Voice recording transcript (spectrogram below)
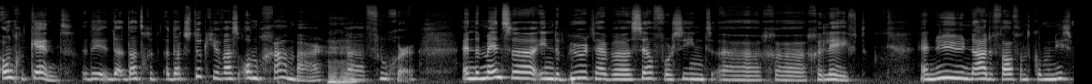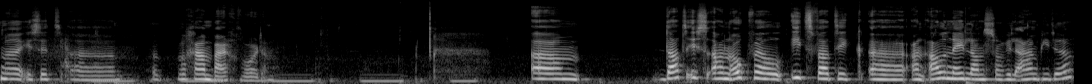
ongekend. De, dat, dat, dat, stukje was onbegaanbaar mm -hmm. uh, vroeger. En de mensen in de buurt hebben zelfvoorziend uh, ge, geleefd. En nu, na de val van het communisme, is het uh, begaanbaar geworden. Um, dat is dan ook wel iets wat ik aan alle Nederlanders zou willen aanbieden.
